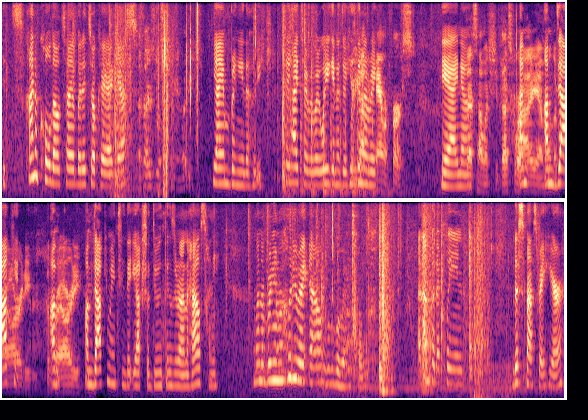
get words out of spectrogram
It's kind of cold outside, but it's okay, I guess. I thought you were supposed to bring a hoodie. Yeah, I am bringing the hoodie. Say hi to everybody. What are you gonna do? He's gonna the camera first. Yeah, I know. That's how much. That's where I'm- I am I'm the priority. The I'm- priority. I'm documenting that you're actually doing things around the house, honey. I'm gonna bring him a hoodie right now. Ooh, I'm cold. And I'm gonna clean this mess right here.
